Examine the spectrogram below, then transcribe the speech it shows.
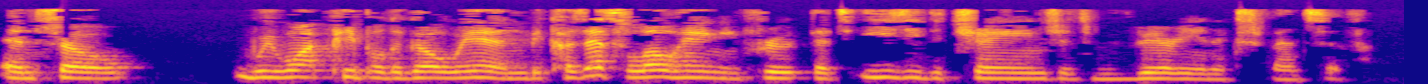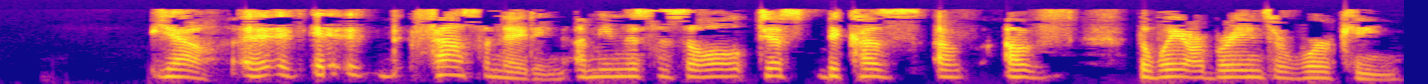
and so we want people to go in because that's low hanging fruit that's easy to change. It's very inexpensive. Yeah, it, it, it, fascinating. I mean, this is all just because of, of the way our brains are working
